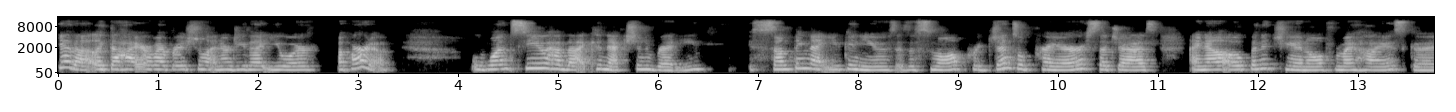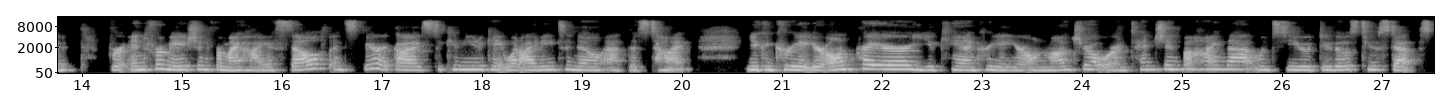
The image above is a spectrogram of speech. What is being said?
yeah that like the higher vibrational energy that you're a part of. Once you have that connection ready something that you can use as a small gentle prayer such as i now open a channel for my highest good for information from my highest self and spirit guides to communicate what i need to know at this time you can create your own prayer. You can create your own mantra or intention behind that once you do those two steps.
